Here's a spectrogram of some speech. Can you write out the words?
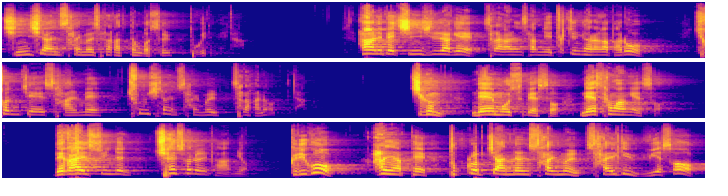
진실한 삶을 살아갔던 것을 보게 됩니다. 하나님 앞에 진실하게 살아가는 삶의 특징 중 하나가 바로 현재의 삶에 충실한 삶을 살아가는 겁니다. 지금 내 모습에서, 내 상황에서 내가 할 수 있는 최선을 다하며 그리고 하나님 앞에 부끄럽지 않는 삶을 살기 위해서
